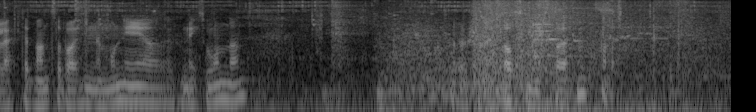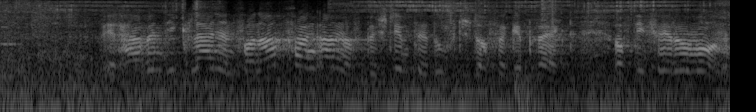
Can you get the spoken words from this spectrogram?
gleich der panzerbrechende Muni, also nicht wundern. Oder schon trotzdem nicht treffen. Wir haben die Kleinen von Anfang an auf bestimmte Duftstoffe geprägt, auf die Pheromone.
